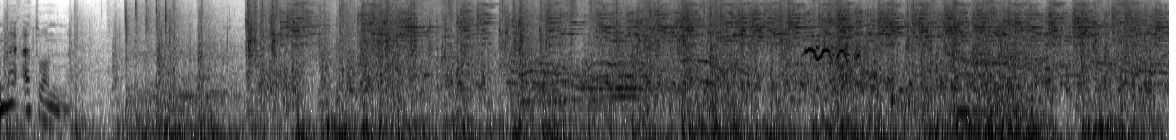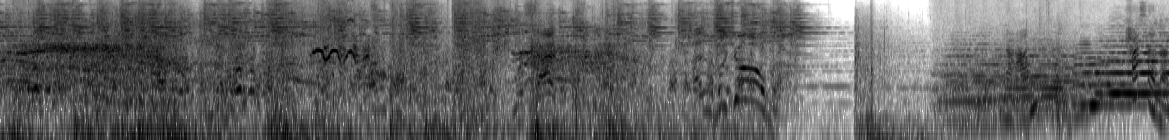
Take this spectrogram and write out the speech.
بناءة الهجوم. نعم. حسنا.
